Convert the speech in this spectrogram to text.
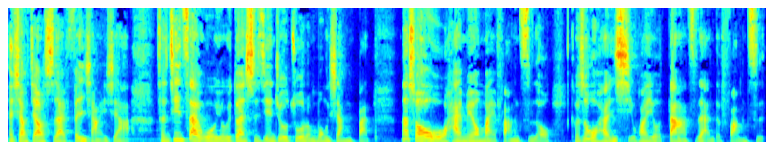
那小教师来分享一下，曾经在我有一段时间就做了梦想版。那时候我还没有买房子哦，可是我很喜欢有大自然的房子，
